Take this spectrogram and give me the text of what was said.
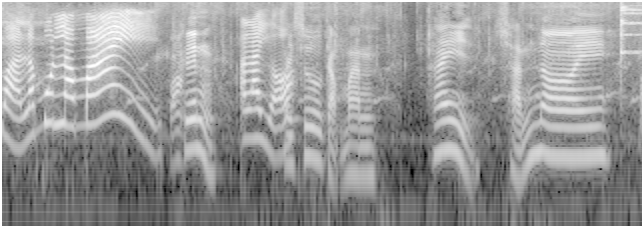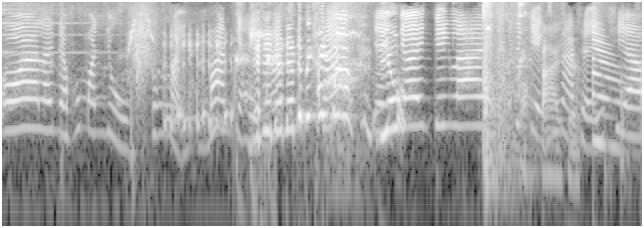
หวานละมุนละไม ขึ้นอะไรเหรอ ไปสู้กับมัน ให้ฉันหน่อย โอ้ยอะไรเนี่ยพวกมันอยู่ตรงไหนของบ้านแกเดี๋ยวเดี๋ยวเดี๋ยวเดี๋ยวไม่ใครมาเก่เดี๋ยวงเก่งจริงเลยไม่ได้เก่งขนาดเฉยเชียว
